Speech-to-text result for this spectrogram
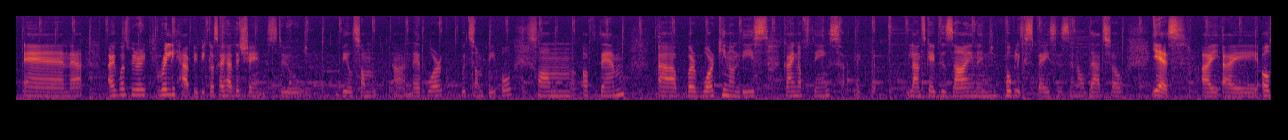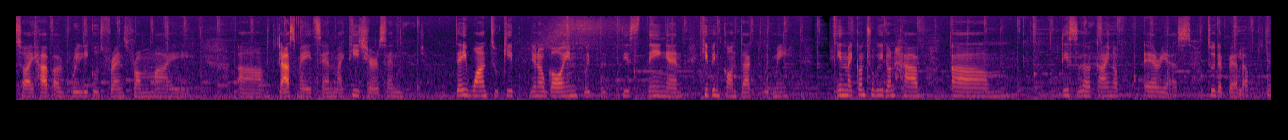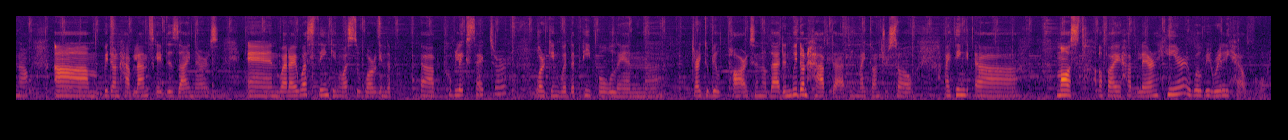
and uh, I was very really happy because I had the chance to build some uh, network with some people. Some of them uh, were working on these kind of things, like landscape design and public spaces and all that. So, yes, I, I also I have a really good friends from my uh, classmates and my teachers, and they want to keep you know going with the, this thing and keep in contact with me. In my country, we don't have um, these uh, kind of areas to develop, you know. Um, we don't have landscape designers. And what I was thinking was to work in the uh, public sector, working with the people and uh, try to build parks and all that. And we don't have that in my country. So I think uh, most of I have learned here will be really helpful.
